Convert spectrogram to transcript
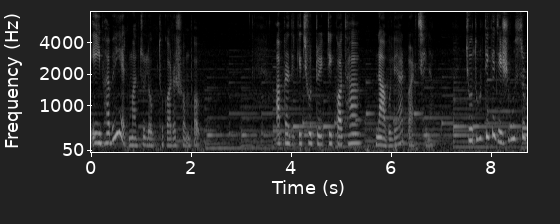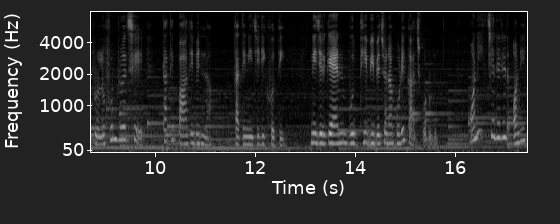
এইভাবেই একমাত্র লব্ধ করা সম্ভব। আপনাদেরকে ছোট্ট একটি কথা না বলে আর পারছি না। চতুর্দিকে যে সমস্ত প্রলোভন রয়েছে, তাতে পা দেবেন না, তাতে নিজেরই ক্ষতি। নিজের জ্ঞান, বুদ্ধি বিবেচনা করে কাজ করুন। অনেক চ্যানেলের অনেক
